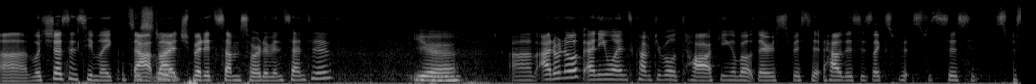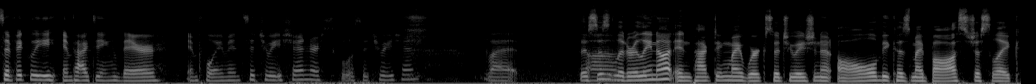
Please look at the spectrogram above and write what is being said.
Um, which doesn't seem like That's a that much, but it's some sort of incentive. Yeah. Um, I don't know if anyone's comfortable talking about their specific how this is like spe- speci- specifically impacting their employment situation or school situation, but this is Um, literally not impacting my work situation at all because my boss just like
